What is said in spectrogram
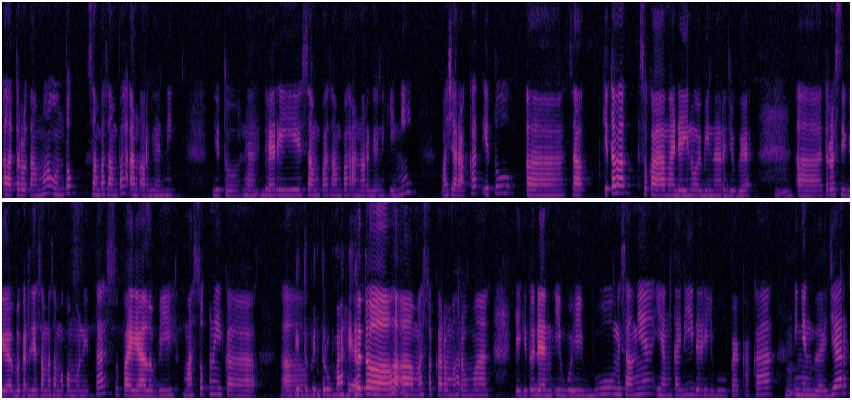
uh, terutama untuk sampah-sampah anorganik gitu. Nah, hmm. dari sampah-sampah anorganik ini masyarakat itu uh, kita suka ngadain webinar juga. Hmm. Uh, terus juga bekerja sama-sama komunitas supaya lebih masuk nih ke pintu-pintu rumah ya. Betul, hmm. uh, masuk ke rumah-rumah kayak gitu dan ibu-ibu misalnya yang tadi dari ibu PKK hmm. ingin belajar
